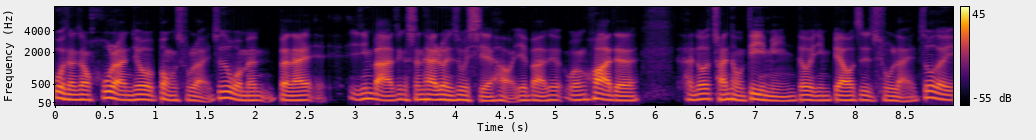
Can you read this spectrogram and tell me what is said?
过程中忽然就蹦出来，就是我们本来已经把这个生态论述写好，也把这个文化的很多传统地名都已经标志出来，做了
